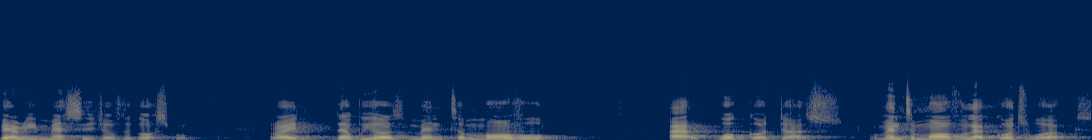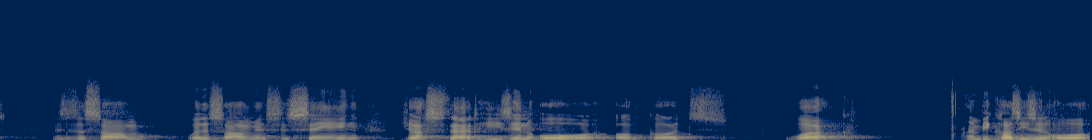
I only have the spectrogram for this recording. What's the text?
very message of the gospel, right? That we are meant to marvel at what God does. We're meant to marvel at God's works. This is a psalm where the psalmist is saying just that. He's in awe of God's work. And because he's in awe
